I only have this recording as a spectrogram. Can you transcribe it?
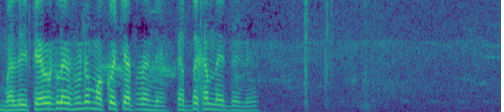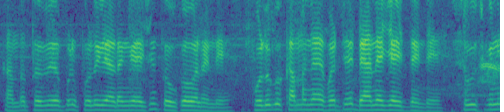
మళ్ళీ పిల్లకలు వేసుకుంటే మొక్క వచ్చేస్తుందండి. పెద్ద కంద అయిద్దండి. కంద తవ్వేప్పుడు పొలుగు ఎడంగా వేసి తవ్వుకోవాలండి. పొలుగు కమ్మ మీద పడితే డ్యామేజ్ అవుతుందండి చూసుకుని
